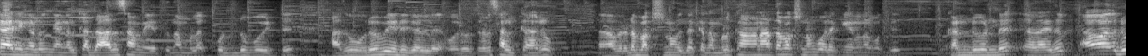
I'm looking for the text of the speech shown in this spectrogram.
കാര്യങ്ങളും ഞങ്ങൾക്ക് അതാത് സമയത്ത് നമ്മളെ കൊണ്ടുപോയിട്ട് അത് ഓരോ വീടുകളിൽ ഓരോരുത്തരുടെ സൽക്കാരവും അവരുടെ ഭക്ഷണവും ഇതൊക്കെ നമ്മൾ കാണാത്ത ഭക്ഷണം പോലൊക്കെയാണ് നമുക്ക് കണ്ടുകൊണ്ട് അതായത് ആ ഒരു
